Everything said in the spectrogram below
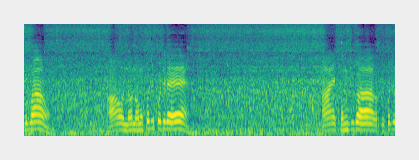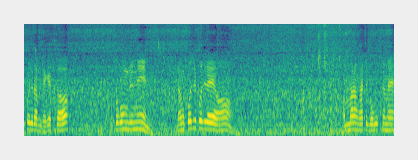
푸바오 아우 너 너무 꼬질꼬질해. 아이 공주가 그렇게 꼬질꼬질하면 되겠어? 소공주님 너무 꼬질꼬질해요. 엄마랑 같이 목욕 좀해.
